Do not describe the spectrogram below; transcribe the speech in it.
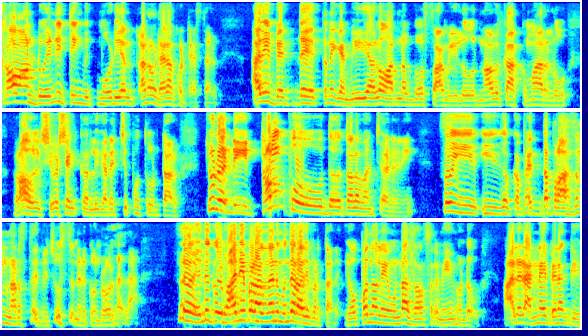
can do anything with Modi అని అని ఒక డైలాగ్ కొట్టేస్తాడు. అది పెద్ద ఎత్తున ఇక మీడియాలో అర్ణబ్ గోస్వామిలు నవికా కుమారులు రాహుల్ శివశంకర్లు ఇక రెచ్చిపోతూ ఉంటారు. చూడండి ట్రంప్ ద- తల వంచాడని. సో ఈ ఇది ఒక పెద్ద ప్రాసెస్ నడుస్తుంది మీరు చూస్తున్నాడు కొన్ని రోజులలో సో ఎందుకు రాజీ పడాలని ముందే రాజీ పడతారు. ఈ ఒప్పందంలో ఏమి ఉండాల్సిన అవసరం ఏమి ఉండవు. ఆల్రెడీ అన్న అయిపోయినాక ఈ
